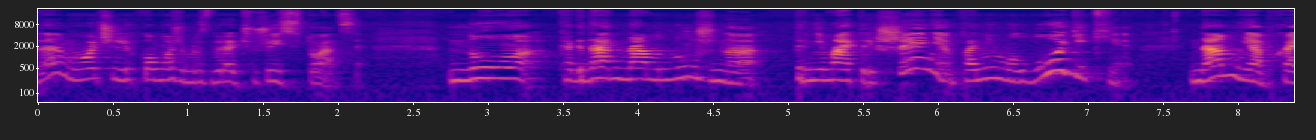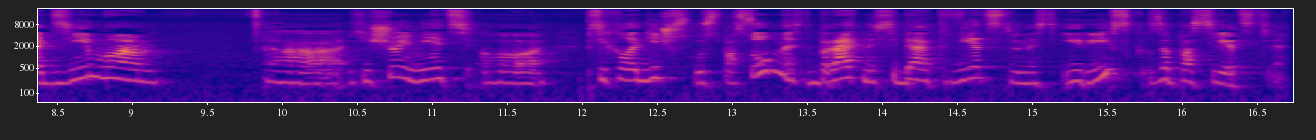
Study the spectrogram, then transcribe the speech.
да, мы очень легко можем разбирать чужие ситуации. Но когда нам нужно принимать решения, помимо логики, нам необходимо а, еще иметь а, психологическую способность брать на себя ответственность и риск за последствия.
